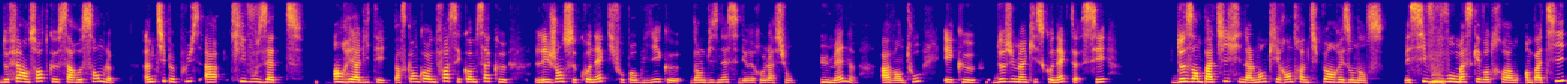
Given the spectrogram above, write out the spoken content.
de faire en sorte que ça ressemble un petit peu plus à qui vous êtes en réalité. Parce qu'encore une fois, c'est comme ça que les gens se connectent. Il ne faut pas oublier que dans le business, c'est des relations humaines avant tout, et que deux humains qui se connectent, c'est deux empathies finalement qui rentrent un petit peu en résonance. Mais si vous, mmh. vous masquez votre empathie,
